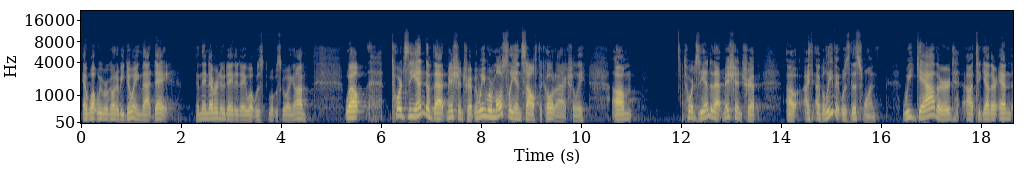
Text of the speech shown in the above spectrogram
and what we were going to be doing that day. And they never knew day to day what was, what was going on. Well, towards the end of that mission trip, and we were mostly in South Dakota actually, um, towards the end of that mission trip, uh, I, I believe it was this one we gathered uh, together, and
